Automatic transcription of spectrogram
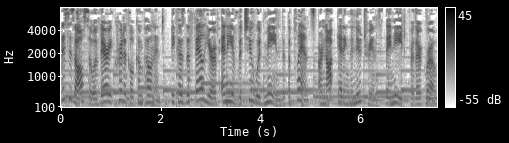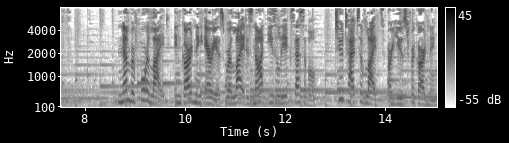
This is also a very critical component because the failure of any of the two would mean that the plants are not getting the nutrients they need for their growth. Number 4 Light. In gardening areas where light is not easily accessible, two types of lights are used for gardening.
